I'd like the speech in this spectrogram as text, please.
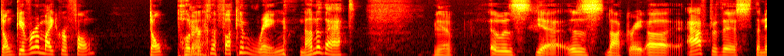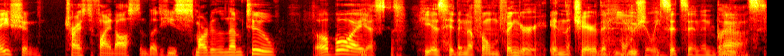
Don't give her a microphone. Don't put her in the fucking ring. None of that. Yeah. It was yeah, it was not great. Uh after this, the nation tries to find Austin, but he's smarter than them too. Oh boy. Yes. He has hidden a foam finger in the chair that he usually sits in and broods.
